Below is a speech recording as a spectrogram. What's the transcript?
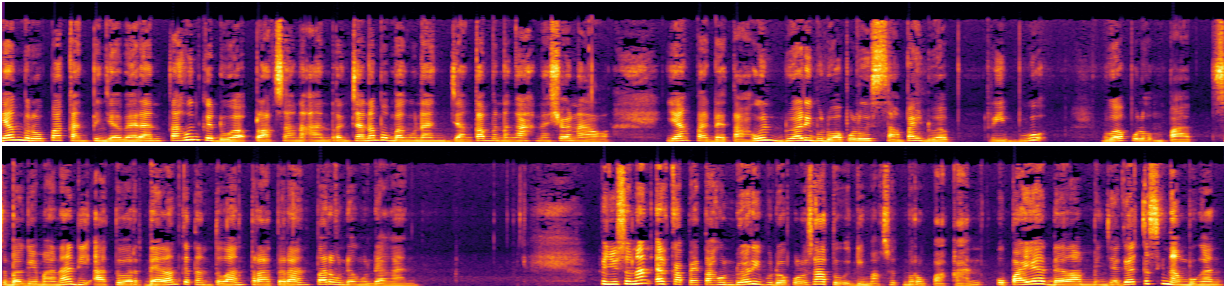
yang merupakan penjabaran tahun kedua pelaksanaan rencana pembangunan jangka menengah nasional yang pada tahun 2020 sampai 2000 24 sebagaimana diatur dalam ketentuan peraturan perundang-undangan. Penyusunan RKP tahun 2021 dimaksud merupakan upaya dalam menjaga kesinambungan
